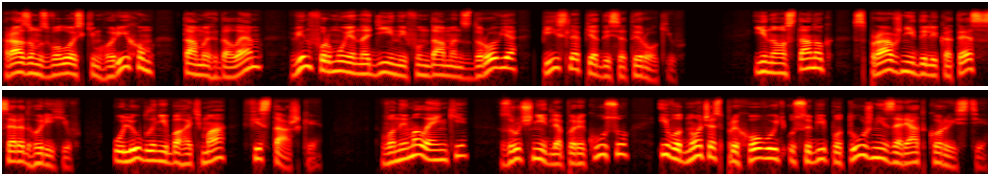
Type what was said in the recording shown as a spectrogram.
Разом з волоським горіхом та мигдалем він формує надійний фундамент здоров'я після 50 років. І наостанок справжній делікатес серед горіхів, улюблені багатьма фісташки. Вони маленькі, зручні для перекусу і водночас приховують у собі потужний заряд користі.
